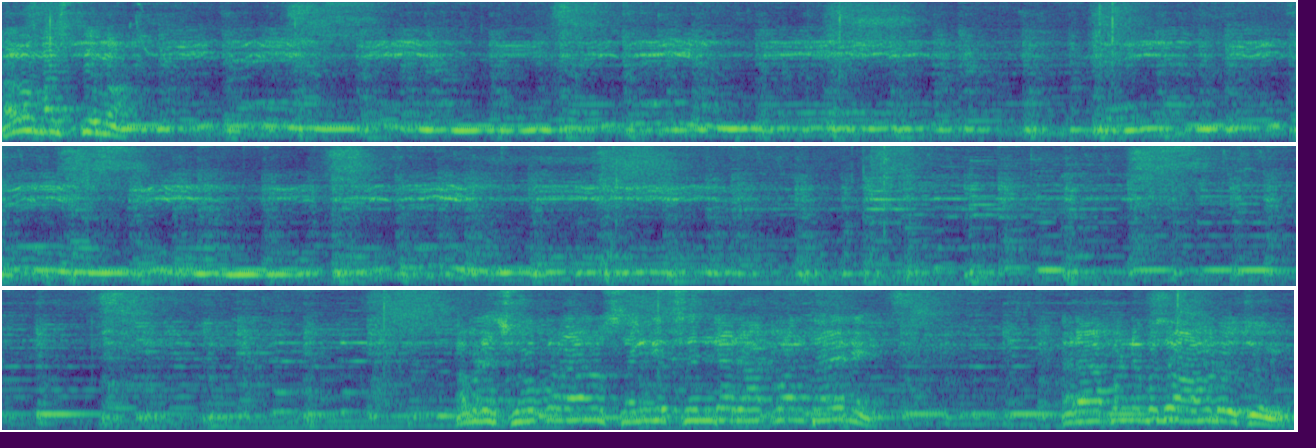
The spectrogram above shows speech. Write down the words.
હવે મસ્તીમાં. અને છોકરાનું સંગીત સંજય રાખવાનું થાય ને અને આપણને બધું આવડવું જોયું.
